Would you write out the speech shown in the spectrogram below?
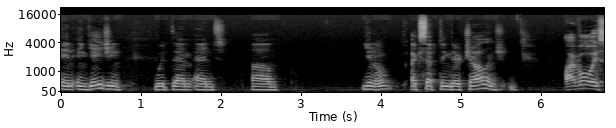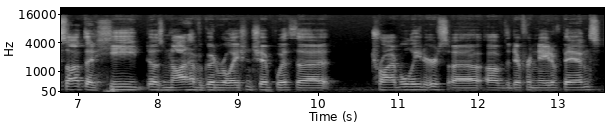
in engaging with them and, um, you know, accepting their challenge. I've always thought that he does not have a good relationship with uh, tribal leaders uh, of the different native bands.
